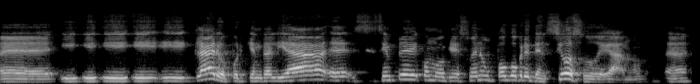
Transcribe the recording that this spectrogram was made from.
Eh, y, claro, porque en realidad eh, siempre como que suena un poco pretencioso, digamos. ¿ah?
